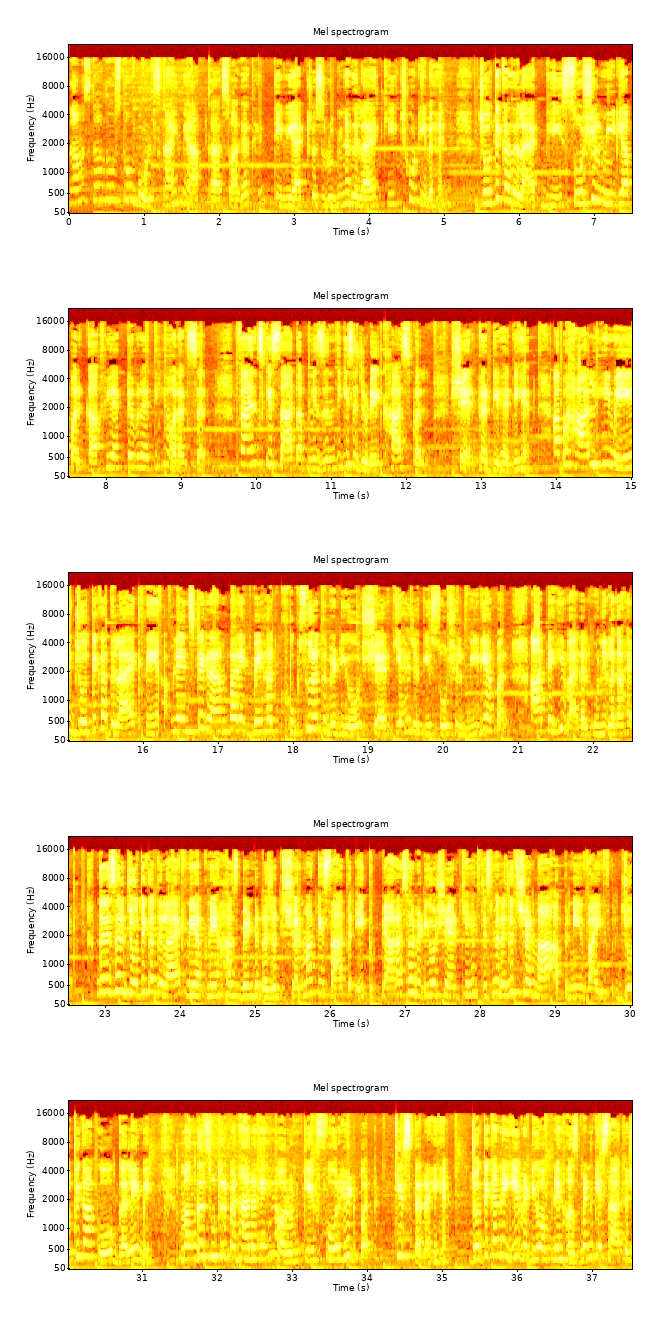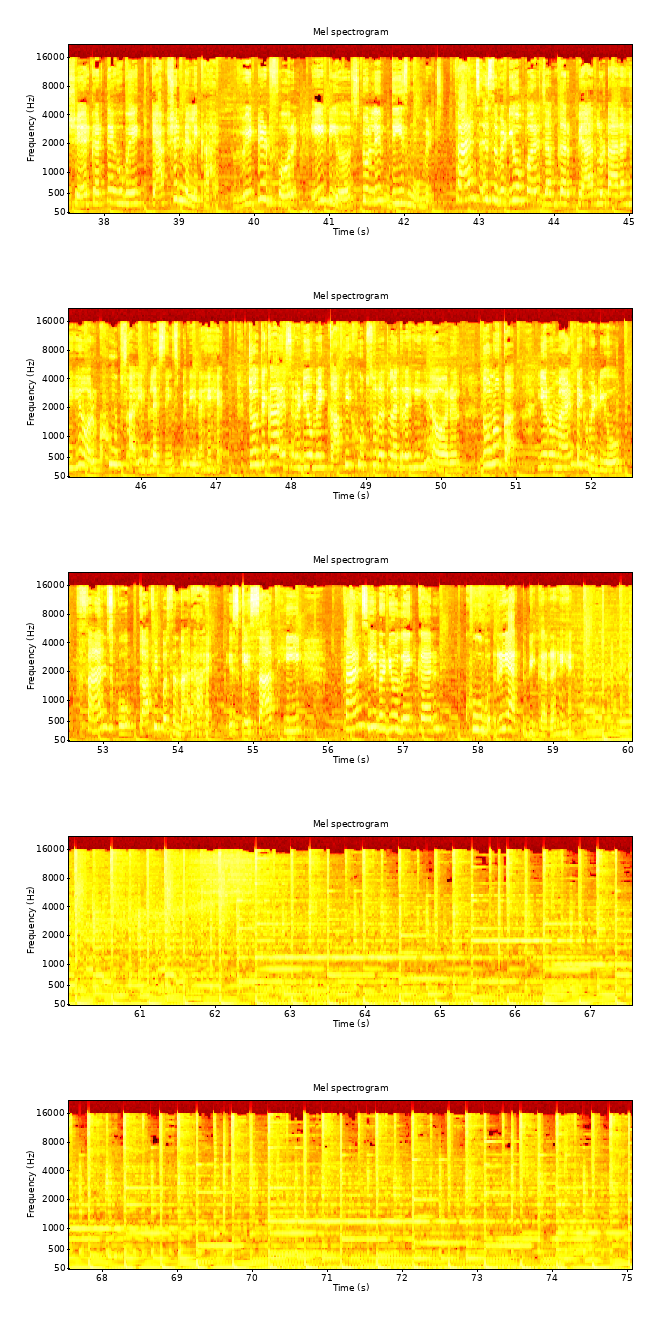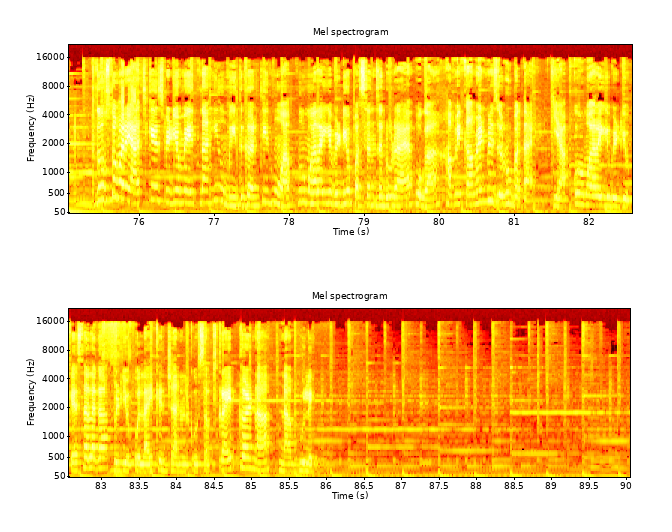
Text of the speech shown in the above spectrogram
नमस्कार दोस्तों bold sky में आपका स्वागत है। टीवी एक्ट्रेस रूबीना दिलायक की छोटी बहन। ज्योतिका दिलायक भी सोशल मीडिया पर काफ़ी एक्टिव रहती हैं और अक्सर फैंस के साथ अपनी ज़िंदगी से जुड़े खास पल शेयर करती रहती हैं। अब हाल ही में ज्योतिका दिलायक ने अपने इंस्टाग्राम पर एक बेहद खूबसूरत वीडियो शेयर किया है, जो की सोशल मीडिया पर आते ही वायरल होने लगा है। दरअसल ज्योतिका दिलायक ने अपने हस्बैंड रजत शर्मा के साथ एक प्यारा सा वीडियो शेयर किया है, जिसमें रजत शर्मा अपनी वाइफ ज्योतिका को गले में मंगलसूत्र पहना रहे हैं और उनके फोरहेड पर किस कर रहे हैं। ज्योतिका ने ये वीडियो अपने हस्बैंड के साथ शेयर करते हुए कैप्शन में लिखा है waited for eight years to live these movements fans इस वीडियो पर जमकर प्यार लुटा रहे हैं और खूब सारी ब्लेसिंग्स भी दे रहे हैं। ज्योतिका इस वीडियो में काफ़ी खूबसूरत लग रही हैं और दोनों का ये रोमांटिक वीडियो फैंस को काफ़ी पसंद आ रहा है। इसके साथ ही फैंस ये वीडियो देखकर खूब रिएक्ट भी कर रहे हैं। दोस्तों आज के इस वीडियो में इतना ही। उम्मीद करती हूँ आपको हमारा ये वीडियो पसंद ज़रूर आया होगा। हमें कमेंट में ज़रूर बताएँ कि आपको हमारा ये वीडियो कैसा लगा। वीडियो को लाइक एंड चैनल को सब्सक्राइब करना ना भूलें।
